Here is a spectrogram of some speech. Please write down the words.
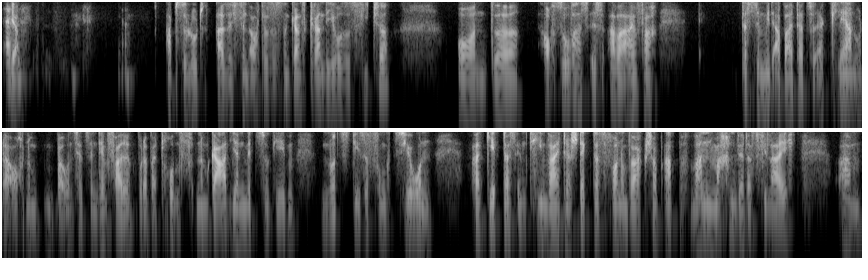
Also ja. Es, ja. Absolut. Also ich finde auch, das ist ein ganz grandioses Feature. Und äh, auch sowas ist aber einfach, das dem Mitarbeiter zu erklären oder auch einem, bei uns jetzt in dem Fall oder bei Trumpf einem Guardian mitzugeben, nutzt diese Funktion, äh, gebt das im Team weiter, steckt das vor einem Workshop ab, wann machen wir das vielleicht? Ähm,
